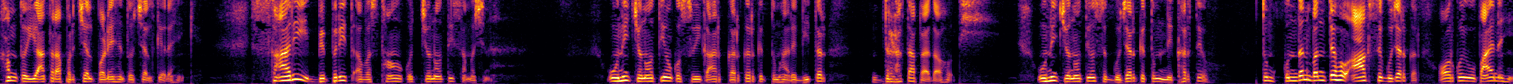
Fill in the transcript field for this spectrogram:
हम तो यात्रा पर चल पड़े हैं तो चल के रहेंगे। सारी विपरीत अवस्थाओं को चुनौती समझना, उन्हीं चुनौतियों को स्वीकार कर करके तुम्हारे भीतर दृढ़ता पैदा होती। उन्हीं चुनौतियों से गुजर के तुम निखरते हो। तुम कुंदन बनते हो आग से गुजर कर, और कोई उपाय नहीं।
